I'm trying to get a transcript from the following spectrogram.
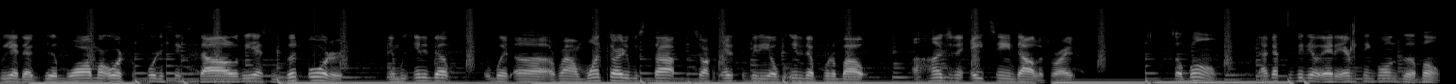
We had a good Walmart order for $46. We had some good orders. And we ended up with uh, around 130 we stopped so I can edit the video. We ended up with about $118, right? So boom. I got the video edited, everything going good. Boom.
